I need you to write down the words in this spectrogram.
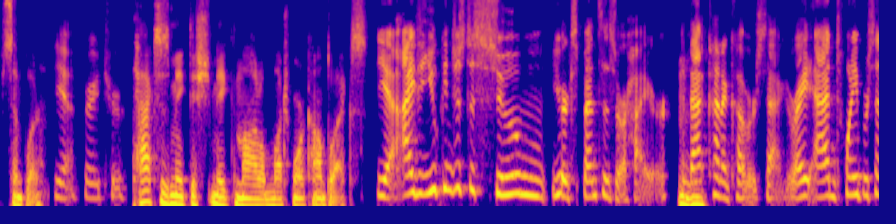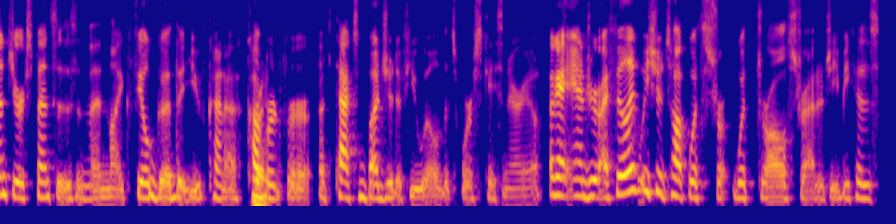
simpler. Yeah, very true. Taxes make the sh- make the model much more complex. Yeah, I you can just assume your expenses are higher, and Mhm. that kind of covers tax, right? Add twenty percent to your expenses, and then like feel good that you've kind of covered for a tax budget, if you will. That's worst case scenario. Okay, Andrew, I feel like we should talk with withdrawal strategy because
